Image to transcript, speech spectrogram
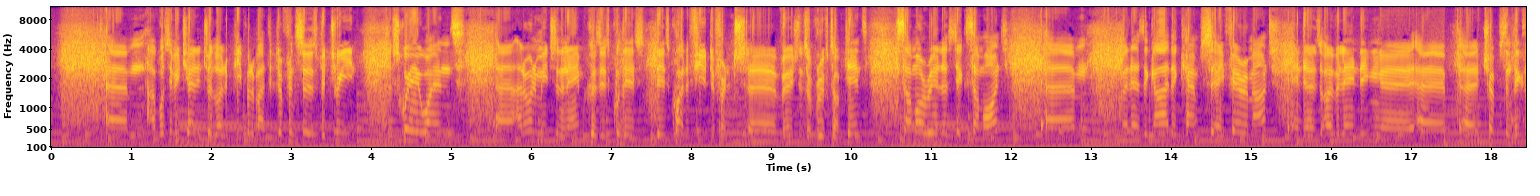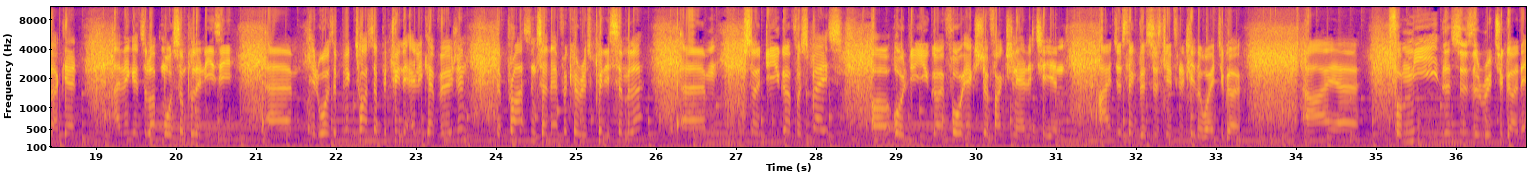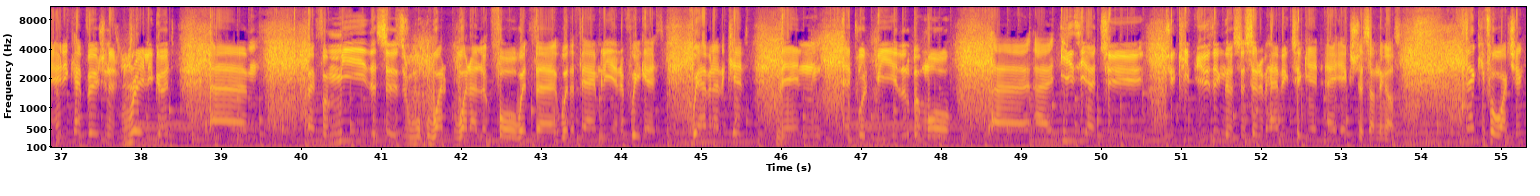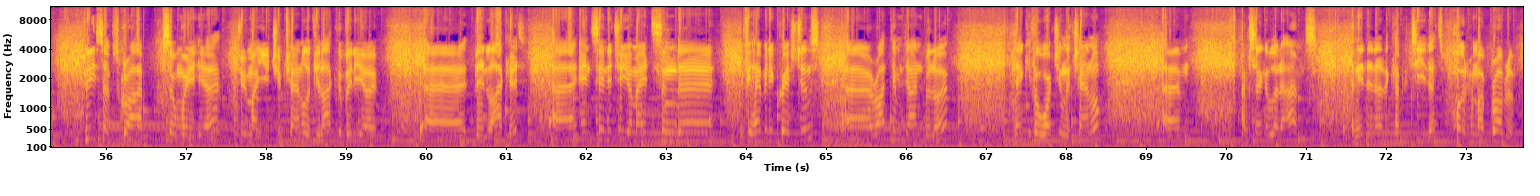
Um, I've also been chatting to a lot of people about the differences between the square ones. Uh, I don't want to mention the name because there's there's, there's quite a few different uh, versions of rooftop tents. Some are realistic, some aren't. Um, but as a guy that camps a fair amount and does overlanding uh, uh, uh trips and things like that, I think it's a lot more simple and easy. Um, it was a big toss-up between the Alu-Cab version. The price in South Africa is pretty similar. Um, so do you go for space or, or do you go for extra functionality? And I just think this is definitely the way to go. I, uh, for me, this is the route to go. The handicap version is really good, um, but for me, this is what what I look for with uh, with a family. And if we get if we have another kid, then it would be a little bit more uh, uh, easier to to keep using this instead of having to get an extra something else. Thank you for watching. Please subscribe somewhere here to my YouTube channel. If you like the video, uh, then like it uh, and send it to your mates. And uh, if you have any questions, uh, write them down below. Thank you for watching the channel. Um, I'm saying a lot of ums. I need another cup of tea. That's part of my problem.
